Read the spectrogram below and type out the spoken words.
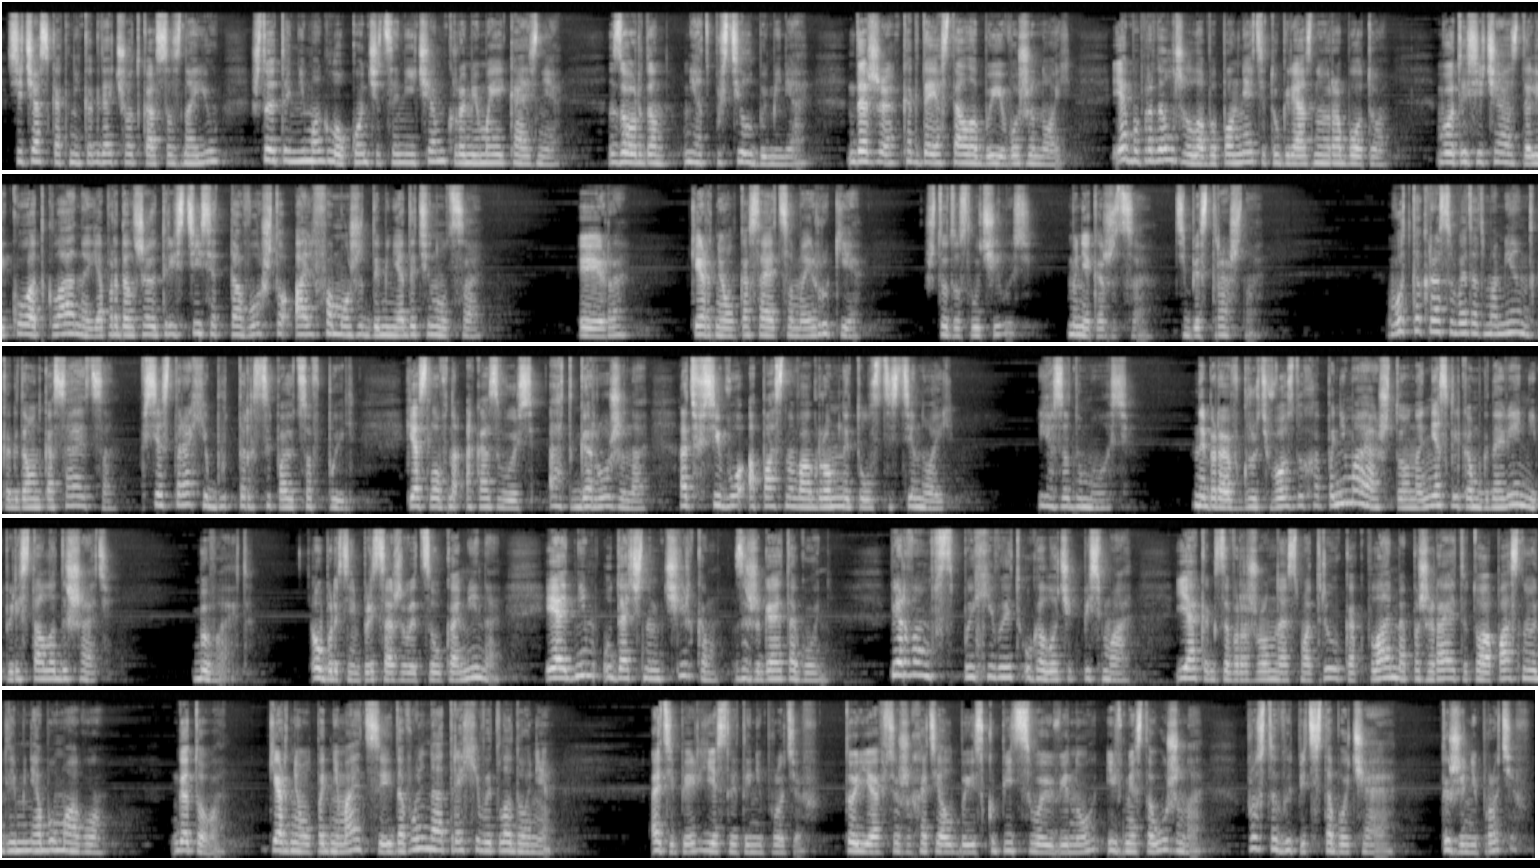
Сейчас как никогда четко осознаю, что это не могло кончиться ничем, кроме моей казни. Зордан не отпустил бы меня, даже когда я стала бы его женой. Я бы продолжила выполнять эту грязную работу. Вот и сейчас, далеко от клана, я продолжаю трястись от того, что Альфа может до меня дотянуться. «Эйра», Керниол касается моей руки, — что-то случилось? Мне кажется, тебе страшно. Вот как раз в этот момент, когда он касается, все страхи будто рассыпаются в пыль. Я словно оказываюсь отгорожена от всего опасного огромной толстой стеной. Я задумалась. Набираю в грудь воздуха, понимая, что на несколько мгновений перестала дышать. Бывает. Оборотень присаживается у камина и одним удачным чирком зажигает огонь. Первым вспыхивает уголочек письма. Я, как завороженная, смотрю, как пламя пожирает эту опасную для меня бумагу. Готово. Керниол поднимается и довольно отряхивает ладони. А теперь, если ты не против, то я все же хотел бы искупить свою вину и вместо ужина просто выпить с тобой чая. Ты же не против?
